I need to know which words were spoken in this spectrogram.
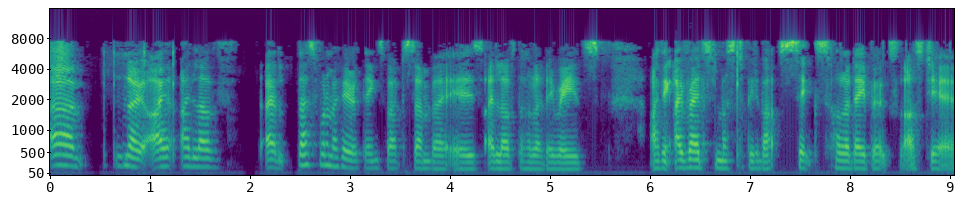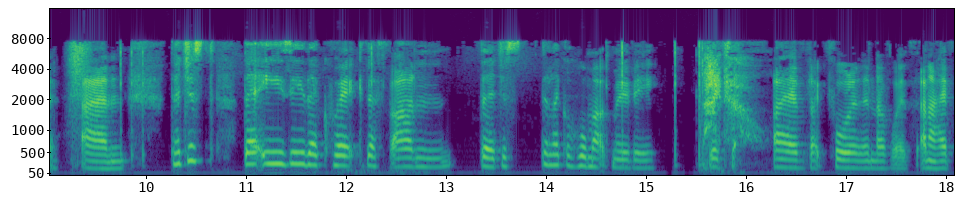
Um, no, I I love. Uh, that's one of my favorite things about December is I love the holiday reads. I think I read must have been about six holiday books last year, and they're just they're easy, they're quick, they're fun, they're just they're like a Hallmark movie, I which know. I have like fallen in love with, and I have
